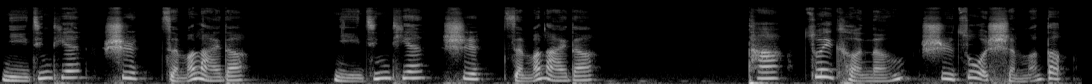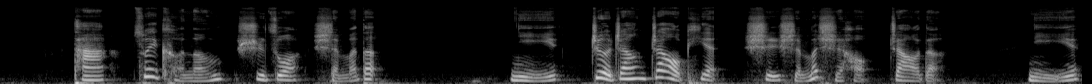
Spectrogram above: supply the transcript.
你今天是怎么来的？你今天是怎么来的？他最可能是做什么的？他。最可能是做什么的？你这张照片是什么时候照的？你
